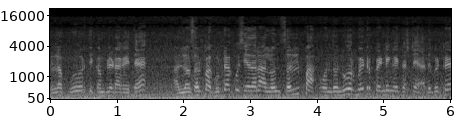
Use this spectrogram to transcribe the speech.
ಎಲ್ಲ ಪೂರ್ತಿ ಕಂಪ್ಲೀಟ್ ಆಗೈತೆ. ಅಲ್ಲೊಂದು ಸ್ವಲ್ಪ ಗುಡ್ಡ ಕುಸಿಯೋದಲ್ಲ, ಅಲ್ಲೊಂದು ಸ್ವಲ್ಪ ಒಂದು ನೂರು ಮೀಟ್ರ್ ಪೆಂಡಿಂಗ್ ಐತೆ ಅಷ್ಟೇ. ಅದು ಬಿಟ್ಟರೆ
